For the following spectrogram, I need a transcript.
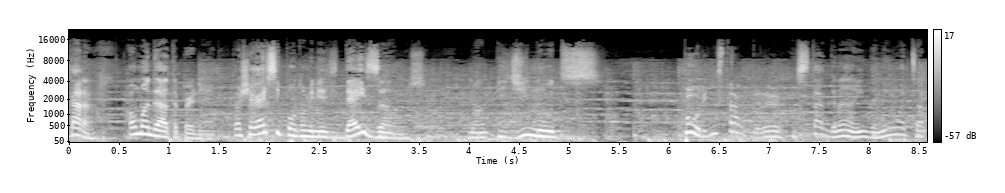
Cara, a humanidade tá perdida. Pra chegar a esse ponto, uma menina de 10 anos, mano, pedir nudes. Por Instagram. Instagram ainda, nem o WhatsApp,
